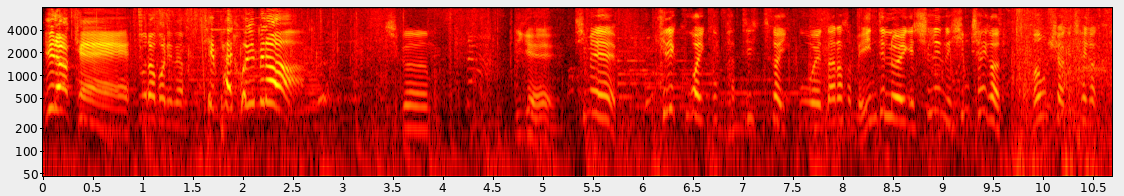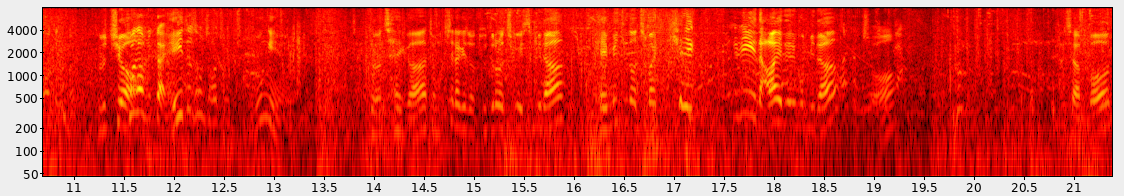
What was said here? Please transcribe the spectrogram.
이렇게 뚫어버리는 팀 팔콘입니다. 지금 이게 팀에 키리코가 있고 바티스트가 있고에 따라서 메인 딜러에게 실리는 힘 차이가 어마무시하게 차이가 크거든요 그렇죠. 그러다 보니까 에이드 선수가 좀 조용해요 그런 차이가 좀 확실하게 좀 두드러지고 있습니다. 데미지 넣지만 킬이 나와야 되는 겁니다. 그렇죠 다시 한번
